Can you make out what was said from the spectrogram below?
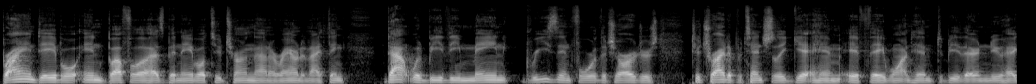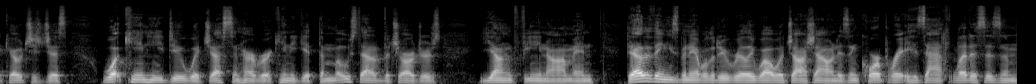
Brian Daboll in Buffalo has been able to turn that around. And I think that would be the main reason for the Chargers to try to potentially get him if they want him to be their new head coach is just what can he do with Justin Herbert? Can he get the most out of the Chargers' young phenom? And the other thing he's been able to do really well with Josh Allen is incorporate his athleticism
